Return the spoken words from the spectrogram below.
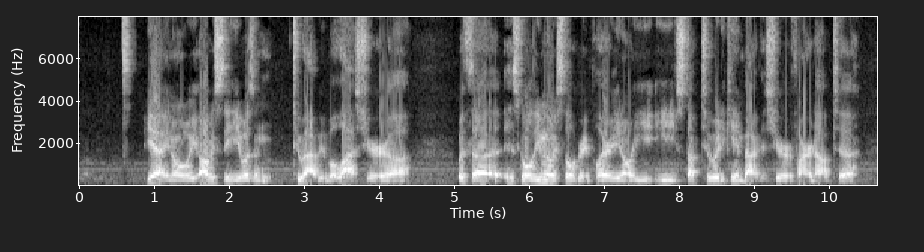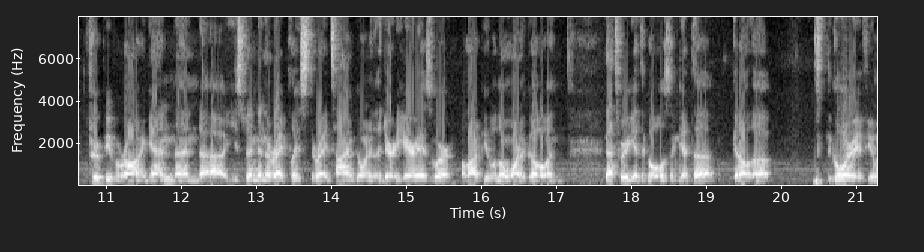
productive. Yeah, you know, we, obviously he wasn't too happy about last year uh, with uh, his goals, even though he's still a great player. You know, he, he stuck to it. He came back this year fired up to prove people wrong again, and uh, he's been in the right place at the right time, going to the dirty areas where a lot of people don't want to go, and that's where you get the goals and get the get all the the glory, if you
